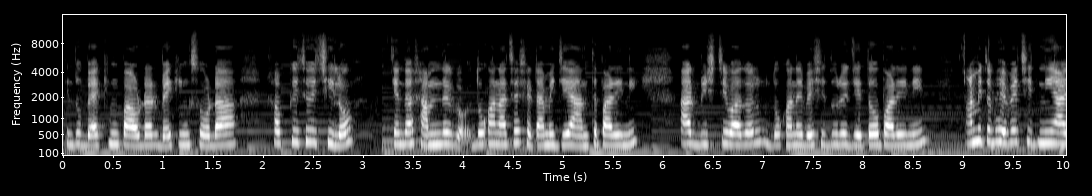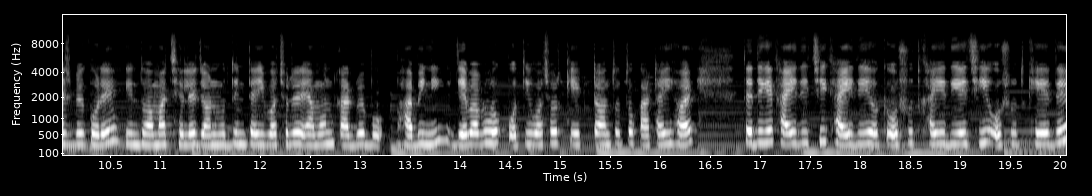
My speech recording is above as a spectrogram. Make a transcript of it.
কিন্তু বেকিং পাউডার, বেকিং সোডা সব কিছুই ছিল। কিন্তু সামনের দোকান আছে, সেটা আমি যেয়ে আনতে পারিনি। আর বৃষ্টি বাদল, দোকানে বেশি দূরে যেতেও পারিনি। আমি তো ভেবেছি নিয়ে আসবে করে, কিন্তু আমার ছেলের জন্মদিনটা এই বছরের এমন কাটবে ভাবিনি। যেভাবে হোক প্রতি বছর কেকটা অন্তত কাটাই হয়। তো এদিকে খাইয়ে দিচ্ছি, খাইয়ে দিয়ে ওকে ওষুধ খাইয়ে দিয়েছি। ওষুধ খেয়ে দে,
